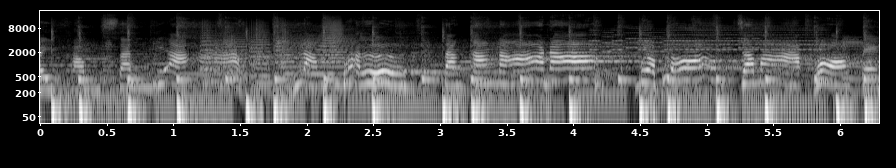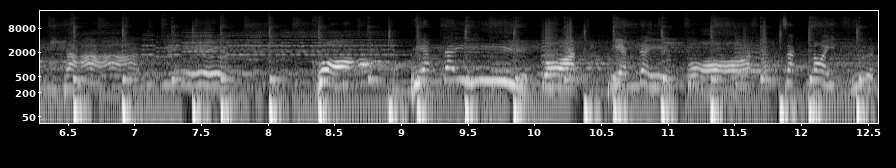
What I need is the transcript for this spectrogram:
ถ้อยคำสัญญาลำพันต่างๆนานาเมื่อพร้อมจะมาขอแต่งงานขอเพียงได้กอดเพียงได้กอดสักหน่อยคืน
